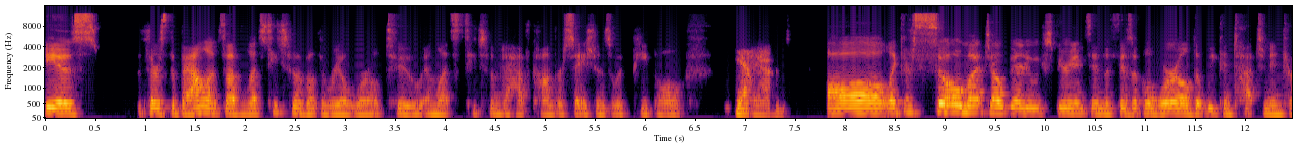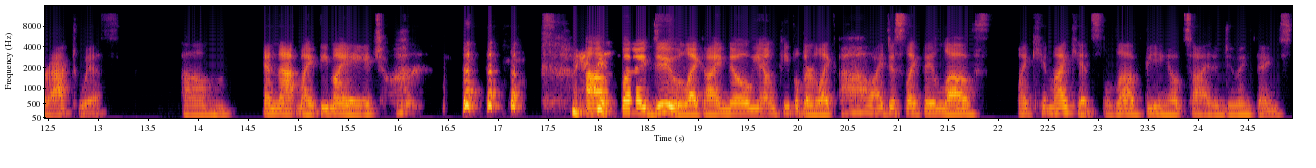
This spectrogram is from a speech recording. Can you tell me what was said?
Is there's the balance of let's teach them about the real world too. And let's teach them to have conversations with people. Yeah. And all like there's so much out there to experience in the physical world that we can touch and interact with. Um, and that might be my age. um, but I do like I know young people. They're like, oh, I just like they love my kid. My kids love being outside and doing things,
